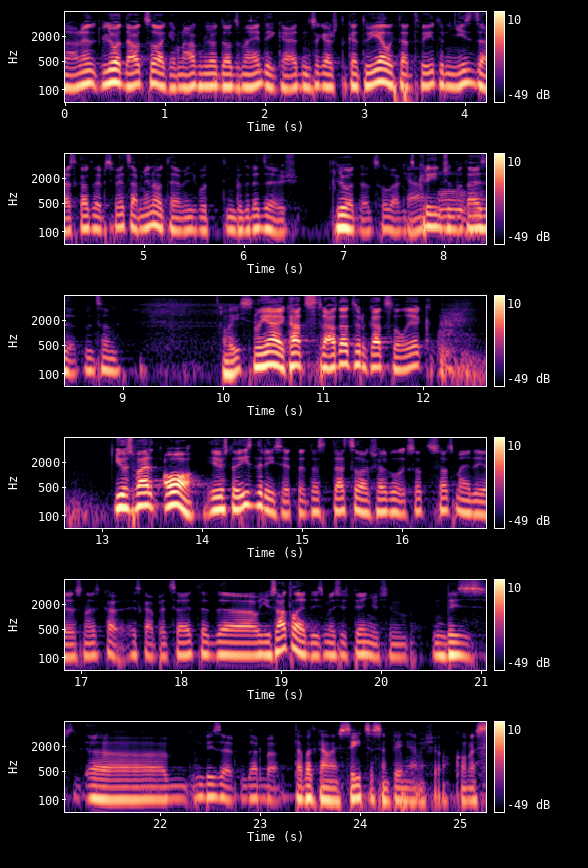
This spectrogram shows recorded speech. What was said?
uh, ne- ļoti daudz cilvēkiem nāk, un ļoti daudz mēdīju gaida. Un, tā kā tu ieliki tādu tvītu un viņi izdzēs kaut vai pēc piecām minūtēm, viņš būtu, būtu redzējuši ļoti daudz cilvēku. Jā. Skrīnšot būtu aiziet. Viss. Nu, jā, ja kāds strādā tur un kāds to liek. Jūs varat, oh, ja jūs to izdarīsiet, tad tas, tas cilvēks šeit būs sociālajos mēdījos, no SKPC, tad uh, jūs atlaidīs, mēs jūs pieņemsim biz, uh, bizē darbā. Tāpat kā mēs cits esam pieņēmuši jau, ko mēs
